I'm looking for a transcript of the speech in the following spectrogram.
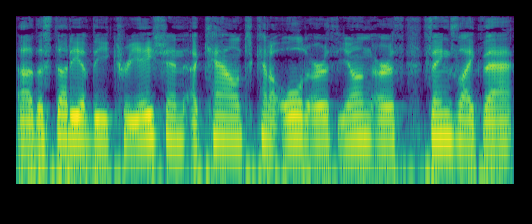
uh, the study of the creation account, kind of old earth, young earth, things like that.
